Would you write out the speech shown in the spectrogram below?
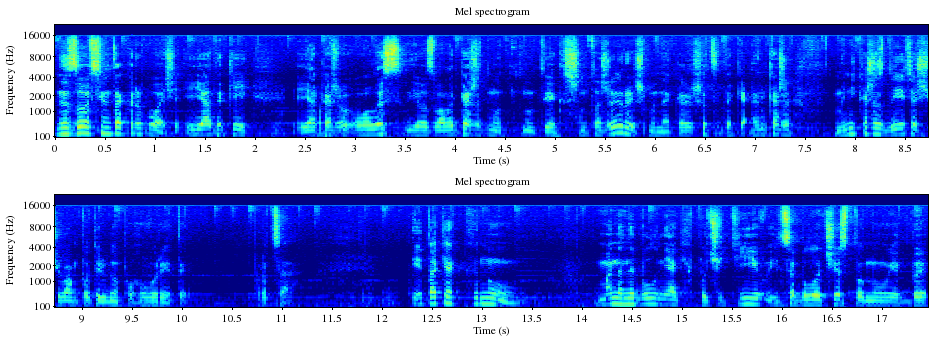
Да, не зовсім так робочі. І я такий, я кажу, Олес його звали, каже, ну, ну ти як шантажируєш мене, я кажу, що це таке? А він каже, мені каже, здається, що вам потрібно поговорити про це. І так як, ну, у мене не було ніяких почуттів, і це було чисто, ну, якби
